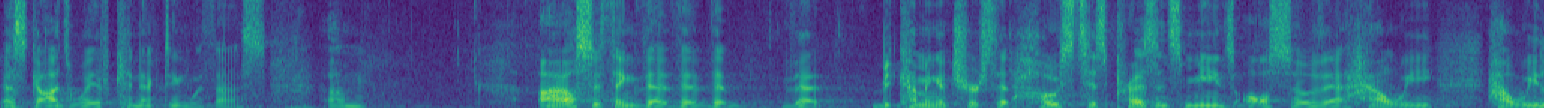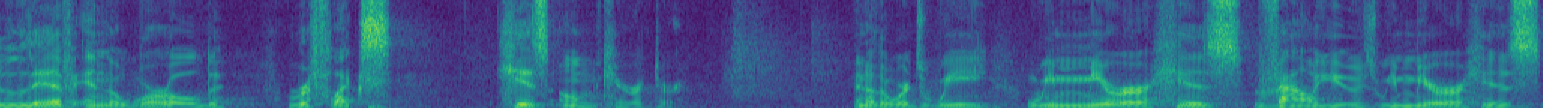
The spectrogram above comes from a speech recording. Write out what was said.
as God's way of connecting with us. Um, I also think that, that, that, that becoming a church that hosts his presence means also that how we, how we live in the world reflects his own character. In other words, we, we mirror his values, we mirror his,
